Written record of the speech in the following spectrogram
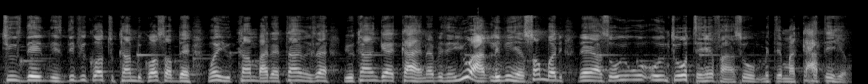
Tuesday is difficult to come because of the when you come by the time you say you can't get car and everything. You are living here. Somebody then so we want to here so Mr. McCarthy Hill.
